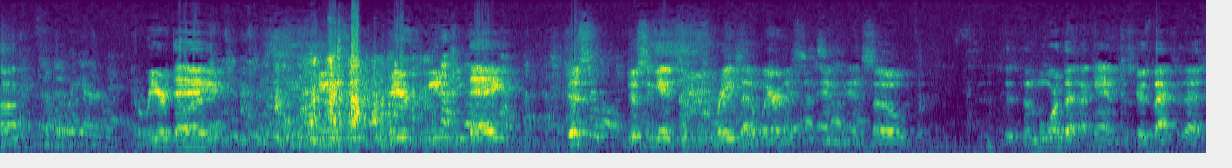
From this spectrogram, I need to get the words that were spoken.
uh, career day, community, career community day. Just, just again to raise that awareness, and, and so the, the more that, again, just goes back to that,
